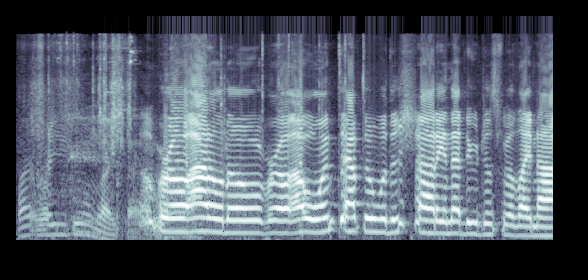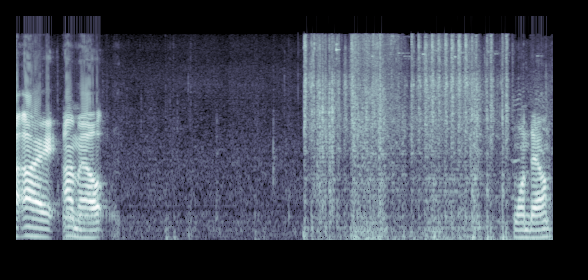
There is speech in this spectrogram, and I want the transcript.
Why, why are you doing like that? Oh, bro, I don't know, bro. I one tapped him with a shot, and that dude just was like, nah, alright, I'm out. One down.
